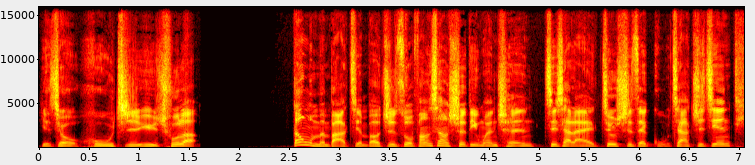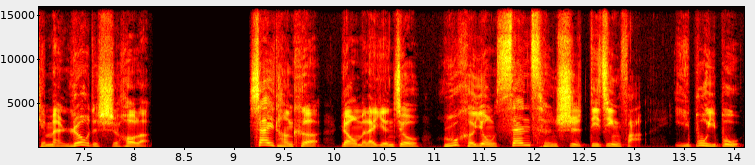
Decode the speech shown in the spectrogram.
也就呼之欲出了。当我们把简报制作方向设定完成，接下来就是在骨架之间填满肉的时候了。下一堂课，让我们来研究如何用三层式递进法，一步一步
